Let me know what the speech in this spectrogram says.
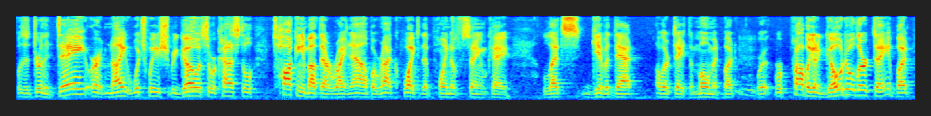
was it during the day or at night? Which way should we go? So we're kind of still talking about that right now, but we're not quite to the point of saying, okay, let's give it that alert day at the moment. But mm-hmm. we're, we're probably going to go to alert day, but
